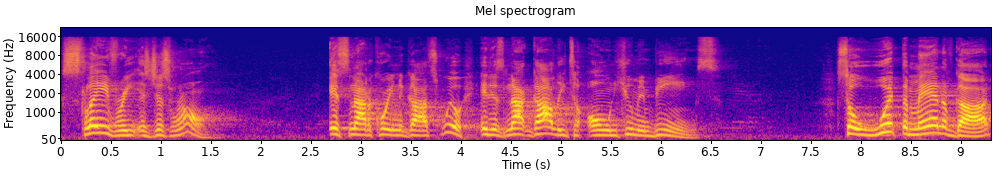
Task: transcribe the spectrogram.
slavery is just wrong. It's not according to God's will. It is not godly to own human beings. So, would the man of God,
